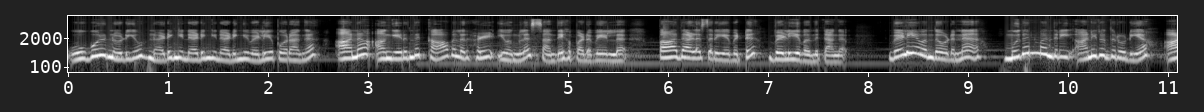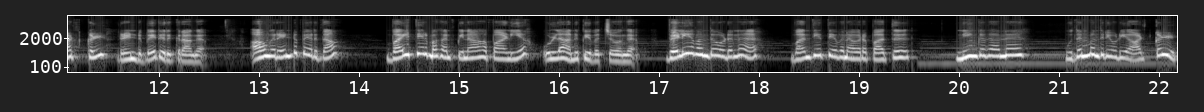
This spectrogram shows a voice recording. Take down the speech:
ஒவ்வொரு நொடியும் நடுங்கி நடுங்கி நடுங்கி வெளியே போறாங்க. ஆனா அங்கிருந்த காவலர்கள் இவங்கள சந்தேகப்படவே இல்லை. பாதாள சிறையை விட்டு வெளியே வந்துட்டாங்க. வெளியே வந்த உடனே முதன் மந்திரி அனிருதருடைய ஆட்கள் ரெண்டு பேர் இருக்கிறாங்க. அவங்க ரெண்டு பேர் தான் வைத்தியர் மகன் பினாகபாணிய உள்ள அனுப்பி வச்சவங்க. வெளியே வந்த உடனே வந்தியத்தேவன் அவரை பார்த்து நீங்க தானே முதன் மந்திரியுடைய ஆட்கள்?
